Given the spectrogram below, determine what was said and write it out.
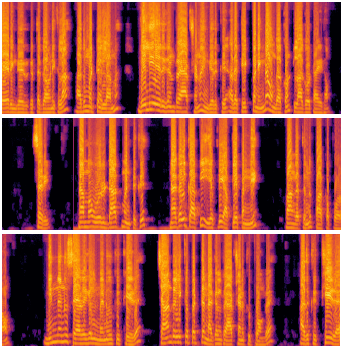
பெயர் இங்கே இருக்கிறத கவனிக்கலாம். அது மட்டும் இல்லாமல் வெளியேறுகின்ற ஆப்ஷனும் இங்கே இருக்குது அதை கிளிக் பண்ணிங்கன்னா உங்கள் அக்கௌண்ட் லாக் அவுட் ஆகிடும் சரி. நாம ஒரு டாக்குமெண்ட்டுக்கு நகல் காப்பி எப்படி அப்ளை பண்ணி வாங்கறதுன்னு பார்க்க போகிறோம் மின்னணு சேவைகள் மெனுவுக்கு கீழே சான்றளிக்கப்பட்ட நகல்ன்ற ஆப்ஷனுக்கு போங்க. அதுக்கு கீழே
